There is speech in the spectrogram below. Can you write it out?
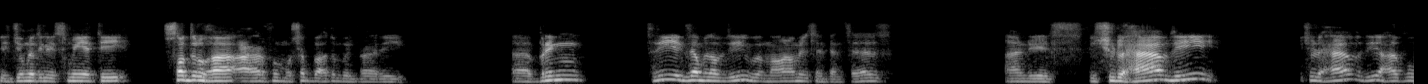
للجملة الاسمية صدرها حرف مشبهة بالفعل uh, bring three examples of the monominal sentences and it's it should have the it should have the harfu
